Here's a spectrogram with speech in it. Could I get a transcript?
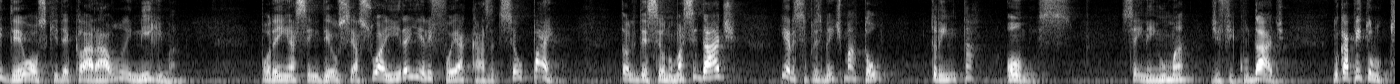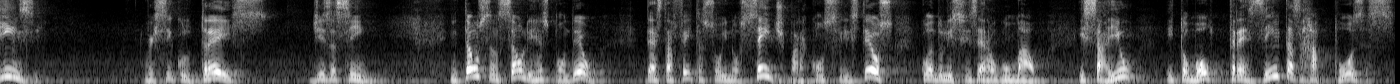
e deu aos que declaravam o enigma. Porém, acendeu-se a sua ira e ele foi à casa de seu pai. Então, ele desceu numa cidade e ele simplesmente matou 30 homens, sem nenhuma dificuldade. No capítulo 15, versículo 3, diz assim: Então Sansão lhe respondeu: Desta feita sou inocente para com os filisteus, quando lhes fizer algum mal. E saiu e tomou trezentas raposas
